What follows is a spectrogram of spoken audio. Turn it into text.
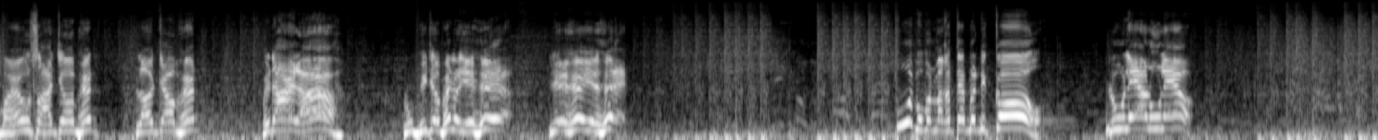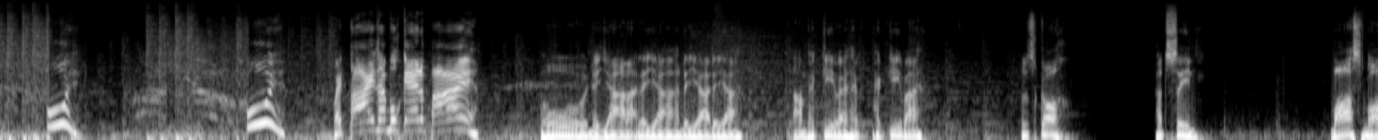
หมอุตส่าห์เจอเพชรเราเจอเพชรไม่ได้เหรอ ลุงพีเจอเพชรแล้วเย่เฮ้เย่เฮ้เย่เฮ้โอ้ยพวกมันมากันเต็มเลยดิโก้รู้แล้วรู้แล้วอุ้ยอุ้ยไปตายซะพวกแกนะไปโอ้ยได้ยาละได้ยาได้ยาได้ยาตามแพ็กกี้ไปแพ็กกี้ไป let's go คัดซีนบอสบอ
